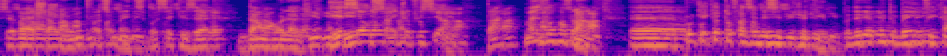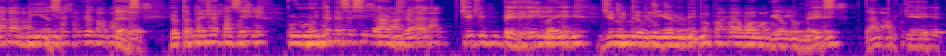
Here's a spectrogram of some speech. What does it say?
você vai achar lá muito facilmente. Se você quiser dar uma olhadinha, esse é o site oficial, tá? Mas vamos lá. É, por que, que eu estou fazendo esse vídeo aqui? Poderia muito bem ficar na minha, só que o que acontece? Eu também já passei por muita necessidade, já tive perreio aí de não ter o dinheiro nem para pagar o aluguel do mês, tá? Porque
